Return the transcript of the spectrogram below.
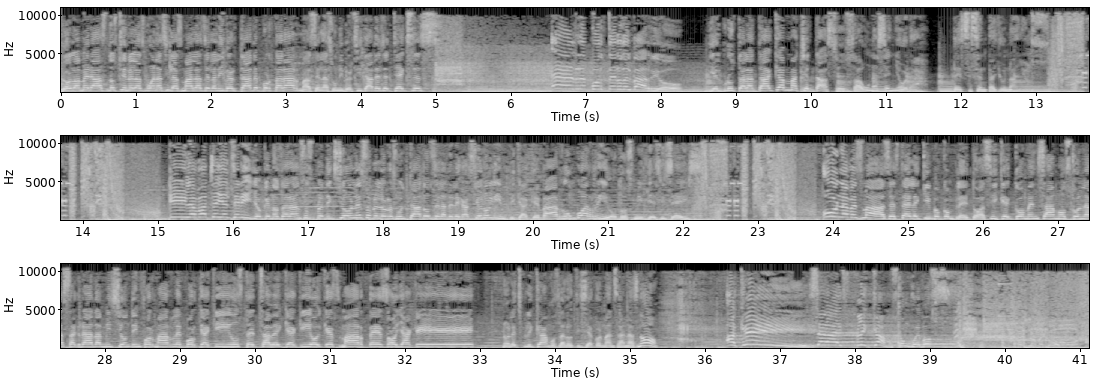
Lola Meraz nos tiene las buenas y las malas de la libertad de portar armas en las universidades de Texas. El reportero del barrio y el brutal ataque a machetazos a una señora de 61 años. Cerillo que nos darán sus predicciones sobre los resultados de la delegación olímpica que va rumbo a Río 2016. Una vez más está el equipo completo, así que comenzamos con la sagrada misión de informarle porque aquí usted sabe que aquí hoy que es martes, hoy aquí no le explicamos la noticia con manzanas, no. Aquí se la explicamos con huevos.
